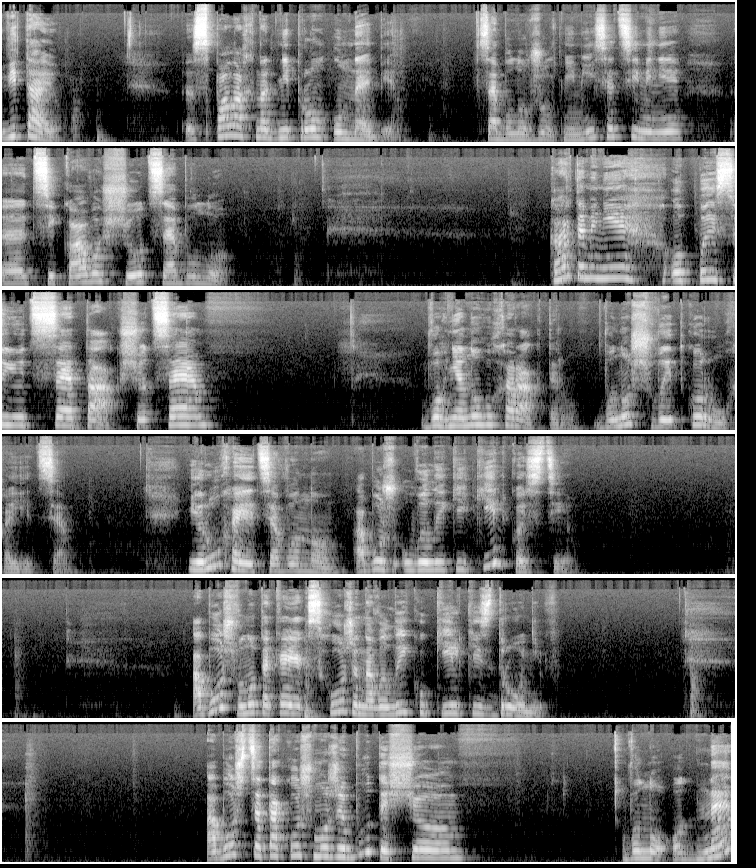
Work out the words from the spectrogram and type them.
Вітаю! Спалах над Дніпром у небі. Це було в жовтні місяці. Мені е, цікаво, що це було. Карти мені описують це так, що це вогняного характеру. Воно швидко рухається. І рухається воно або ж у великій кількості. Або ж воно таке, як схоже на велику кількість дронів. Або ж це також може бути, що воно одне,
